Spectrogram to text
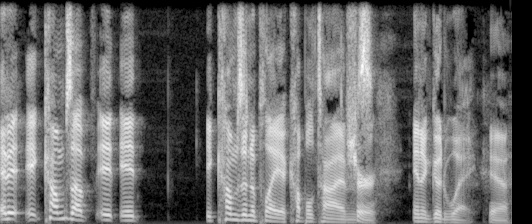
And it, it comes up. It it it comes into play a couple times. sure. In a good way. Yeah.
